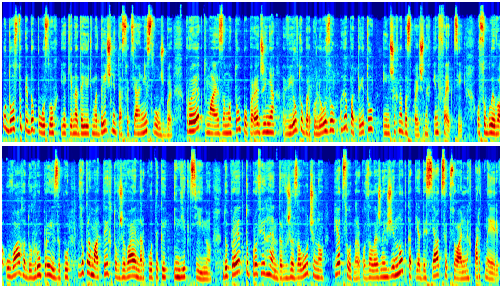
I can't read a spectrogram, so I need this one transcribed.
у доступі до послуг, які надають медичні та соціальні служби. Проєкт має за мету попередження ВІЛ, туберкульозу, гепатиту, інших небезпечних інфекцій. Особлива увага до груп ризику, зокрема тих, хто вживає наркотики ін'єкційно. До проєкту «Профігендер» вже залучено 500 наркозалежних жінок та 50 сексуальних партнерів.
